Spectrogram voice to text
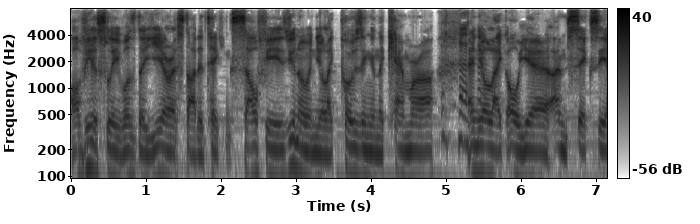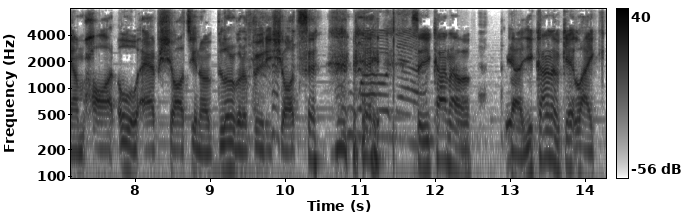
obviously, was the year I started taking selfies. You know, when you're like posing in the camera and you're like, oh, yeah, I'm sexy, I'm hot, oh, ab shots, you know, a little bit of booty shots. so, you kind of, yeah, you kind of get like,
